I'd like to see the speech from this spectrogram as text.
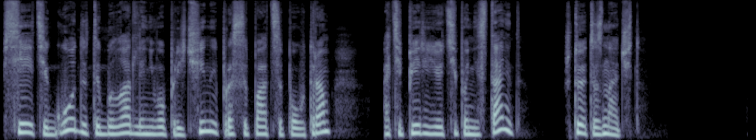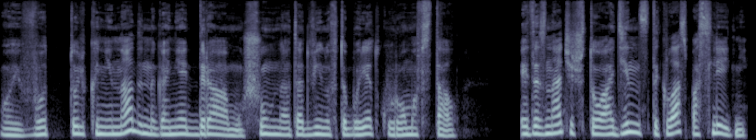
Все эти годы ты была для него причиной просыпаться по утрам, а теперь ее типа не станет? Что это значит? Ой, вот только не надо нагонять драму, шумно отодвинув табуретку, Рома встал. Это значит, что одиннадцатый класс последний.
